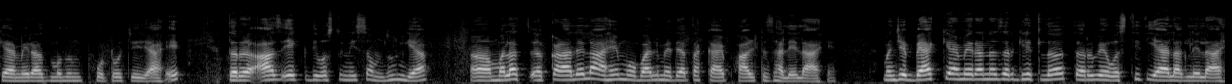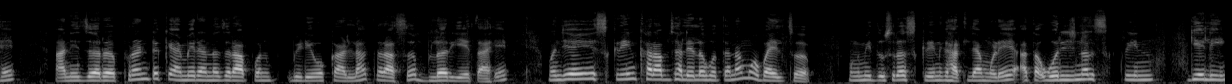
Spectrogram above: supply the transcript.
कॅमेरामधून फोटोचे आहे तर आज एक दिवस तुम्ही समजून घ्या. मला कळालेलं आहे मोबाईलमध्ये आता काय फॉल्ट झालेला आहे. म्हणजे बॅक कॅमेरानं जर घेतलं तर व्यवस्थित यायला लागलेलं आहे. आणि जर फ्रंट कॅमेऱ्यानं जर आपण व्हिडिओ काढला तर असं ब्लर येत आहे. म्हणजे स्क्रीन खराब झालेलं होतं ना मोबाईलचं. मग मी दुसरं स्क्रीन घातल्यामुळे आता ओरिजिनल स्क्रीन गेली.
